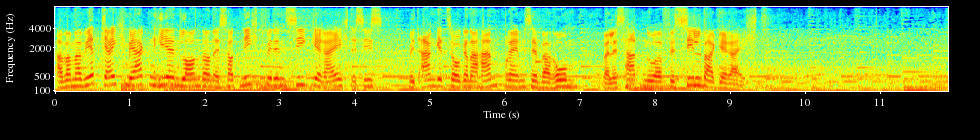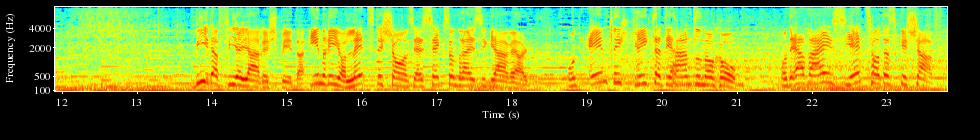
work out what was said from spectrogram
Aber man wird gleich merken hier in London, es hat nicht für den Sieg gereicht. Es ist mit angezogener Handbremse. Warum? Weil es hat nur für Silber gereicht. Wieder vier Jahre später in Rio, letzte Chance, er ist 36 Jahre alt. Und endlich kriegt er die Handel nach oben. Und er weiß, jetzt hat er es geschafft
